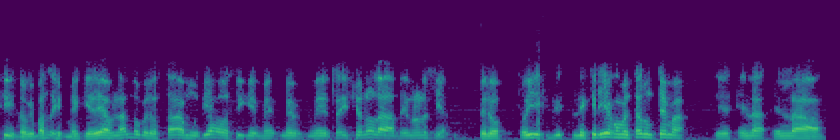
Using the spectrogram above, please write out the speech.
sí, lo que pasa es que me quedé hablando, pero estaba muteado, así que me, me, traicionó la tecnología. Pero, oye, les quería comentar un tema. Eh, en, la, en, la,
